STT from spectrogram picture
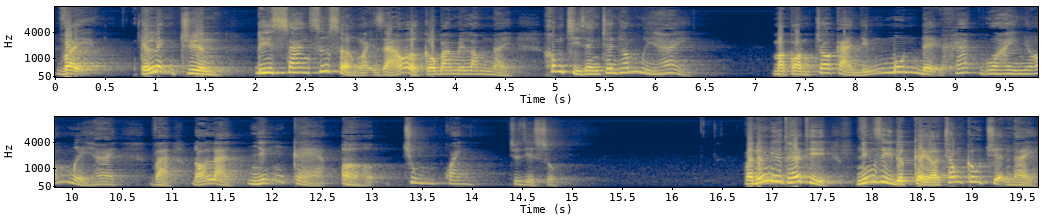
Vậy cái lệnh truyền đi sang xứ sở ngoại giáo ở câu 35 này không chỉ dành cho nhóm 12 mà còn cho cả những môn đệ khác ngoài nhóm 12 và đó là những kẻ ở chung quanh Chúa Giêsu. Và nếu như thế thì những gì được kể ở trong câu chuyện này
